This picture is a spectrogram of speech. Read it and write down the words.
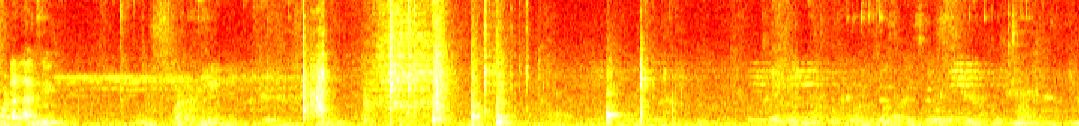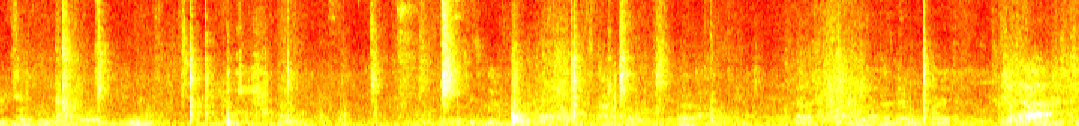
మటన్ ఆకి మటన్ బిర్యానీ Yeah.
